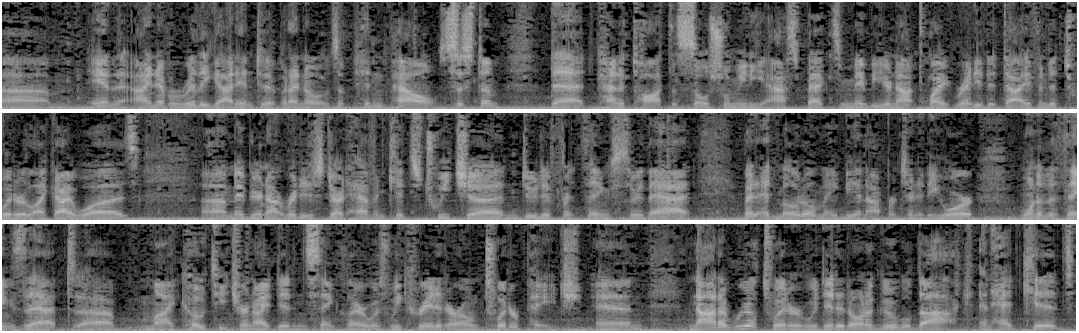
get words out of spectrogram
um, and I never really got into it, but I know it was a pen pal system that kind of taught the social media aspects. Maybe you're not quite ready to dive into Twitter like I was. Uh, maybe you're not ready to start having kids tweet you and do different things through that, but Edmodo may be an opportunity. Or one of the things that uh, my co-teacher and I did in St. Clair was we created our own Twitter page, and not a real Twitter. We did it on a Google Doc and had kids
